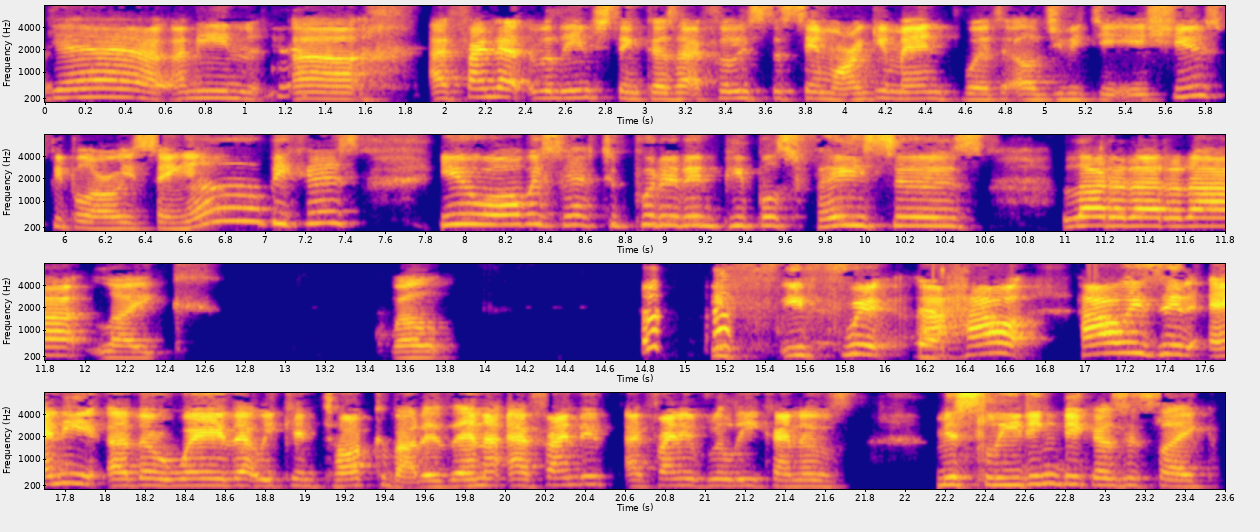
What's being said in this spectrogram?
yeah, I mean, uh, I find that really interesting because I feel it's the same argument with LGBT issues. People are always saying, "Oh, because you always have to put it in people's faces." La da da da da. Like, well, if if we uh, how how is it any other way that we can talk about it? And I find it I find it really kind of misleading because it's like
